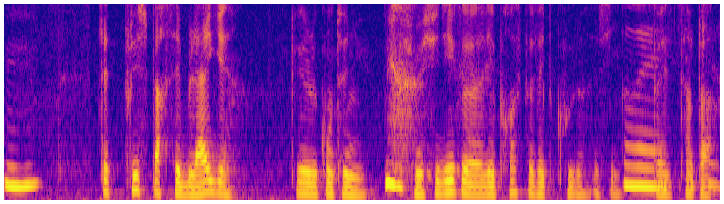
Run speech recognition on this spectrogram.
Mhm. Peut-être plus par ses blagues que le contenu. je me suis dit que les profs peuvent être cool aussi. Ouais, peut être c'est sympa. clair.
